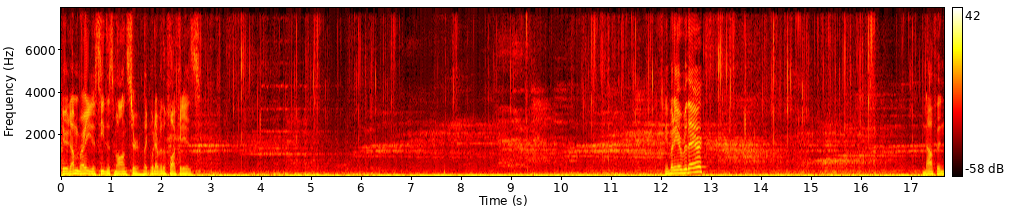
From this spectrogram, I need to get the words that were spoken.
Dude, I'm ready to see this monster, like whatever the fuck it is. Anybody over there? Nothing.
